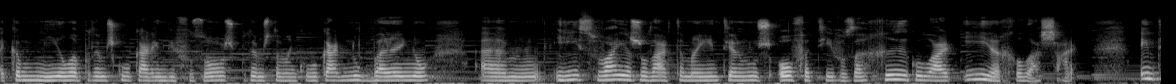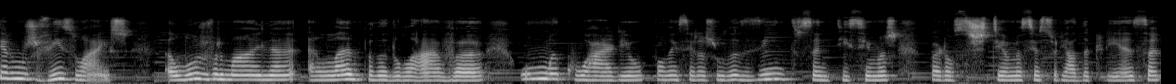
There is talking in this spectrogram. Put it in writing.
a camomila, podemos colocar em difusores, podemos também colocar no banho um, e isso vai ajudar também em termos olfativos a regular e a relaxar. Em termos visuais, a luz vermelha, a lâmpada de lava, um aquário podem ser ajudas interessantíssimas para o sistema sensorial da criança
